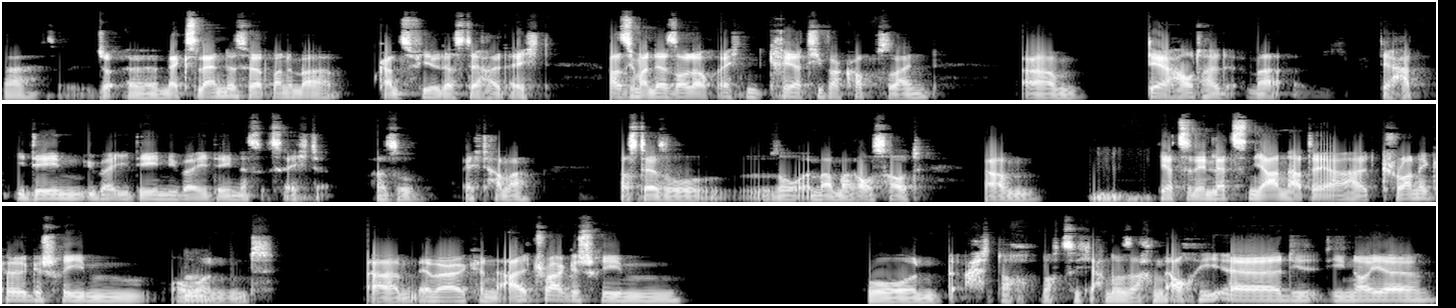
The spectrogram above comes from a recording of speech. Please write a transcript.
äh, Max Landis hört man immer ganz viel, dass der halt echt, also ich meine, der soll auch echt ein kreativer Kopf sein. Ähm, der haut halt immer, der hat Ideen über Ideen über Ideen, das ist echt, also echt Hammer, was der so, so immer mal raushaut. Ähm, jetzt in den letzten Jahren hatte er halt Chronicle geschrieben und ähm, American Ultra geschrieben und ach, noch, noch zig andere Sachen. Auch äh, die, die neue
